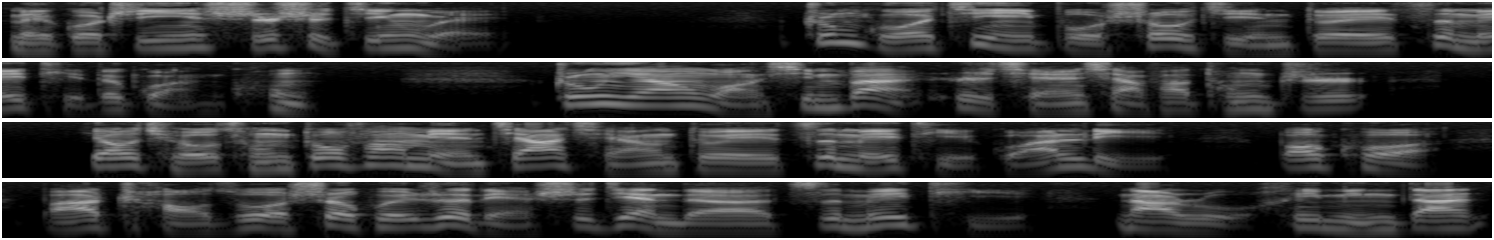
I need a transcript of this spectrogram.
美国之音时事经纬：中国进一步收紧对自媒体的管控。中央网信办日前下发通知，要求从多方面加强对自媒体管理，包括把炒作社会热点事件的自媒体纳入黑名单。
